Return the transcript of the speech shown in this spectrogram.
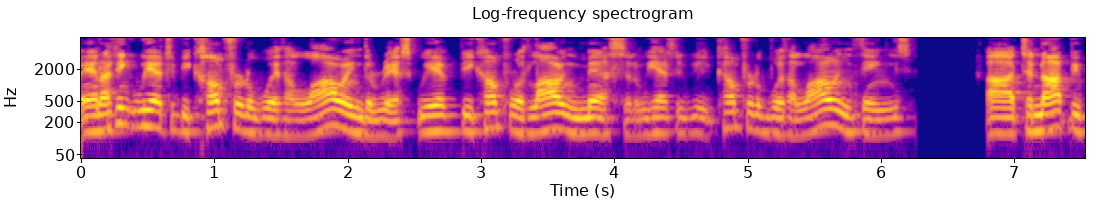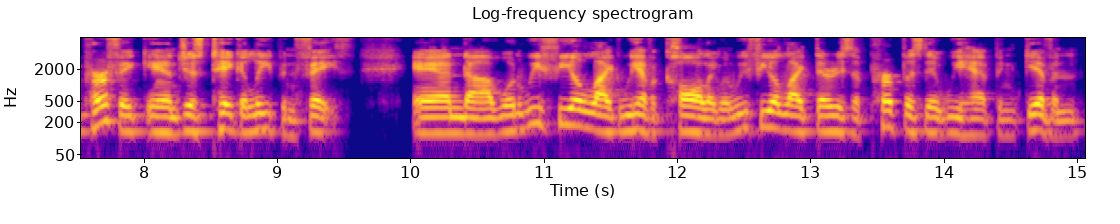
And I think we have to be comfortable with allowing the risk. We have to be comfortable with allowing mess, and we have to be comfortable with allowing things uh, to not be perfect and just take a leap in faith. And uh, when we feel like we have a calling, when we feel like there is a purpose that we have been given,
